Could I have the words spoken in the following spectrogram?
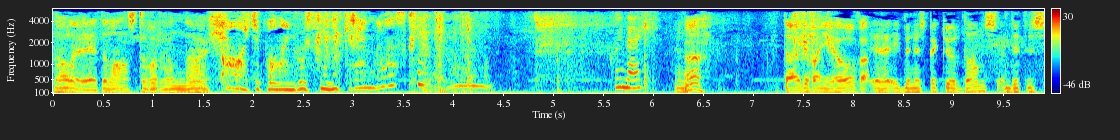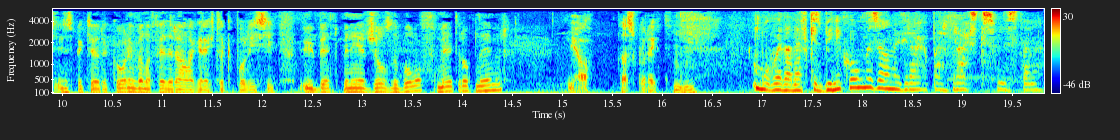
Allee, de laatste voor vandaag. Oh, ik heb al een goesting in een crème glace Goeiedag. Ah, getuige van Jehovah. Eh, ik ben inspecteur Dams en dit is inspecteur de Koning van de federale gerechtelijke politie. U bent meneer Jos de Wolf, meteropnemer? Ja, dat is correct. Mogen we dan even binnenkomen? Zouden u graag een paar vraagjes willen stellen.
